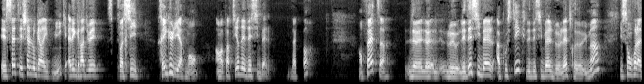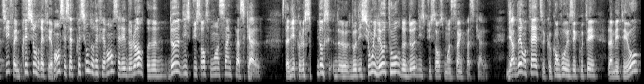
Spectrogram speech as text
et cette échelle logarithmique, elle est graduée cette fois-ci régulièrement à partir des décibels. D'accord? En fait, les décibels acoustiques, les décibels de l'être humain, ils sont relatifs à une pression de référence, et cette pression de référence, elle est de l'ordre de 2 10 puissance moins 5 pascal. C'est-à-dire que le seuil d'audition, il est autour de 2 10 puissance moins 5 pascal. Gardez en tête que quand vous écoutez la météo,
